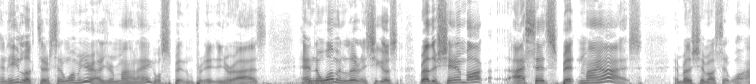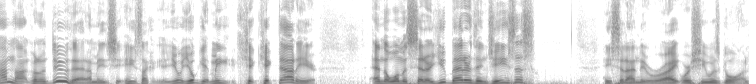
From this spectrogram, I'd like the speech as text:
And he looked at her and said, Woman, you're out of your mind. I ain't gonna spit in, in your eyes. And the woman literally, she goes, Brother Schambach, I said spit in my eyes. And Brother Shimon said, Well, I'm not going to do that. I mean, she, he's like, you, You'll get me kick, kicked out of here. And the woman said, Are you better than Jesus? He said, I knew right where she was going.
